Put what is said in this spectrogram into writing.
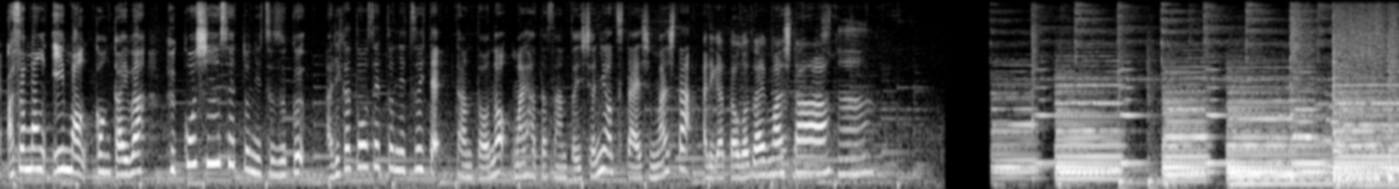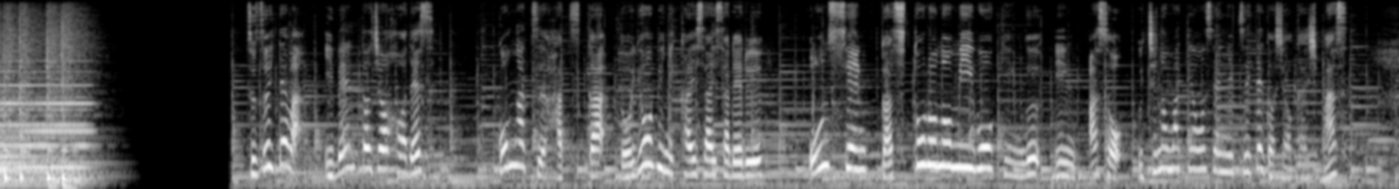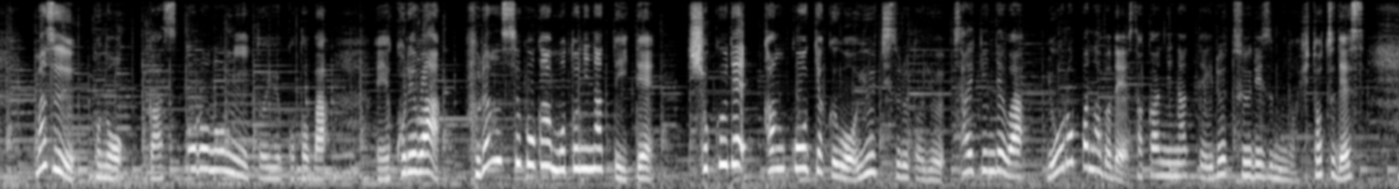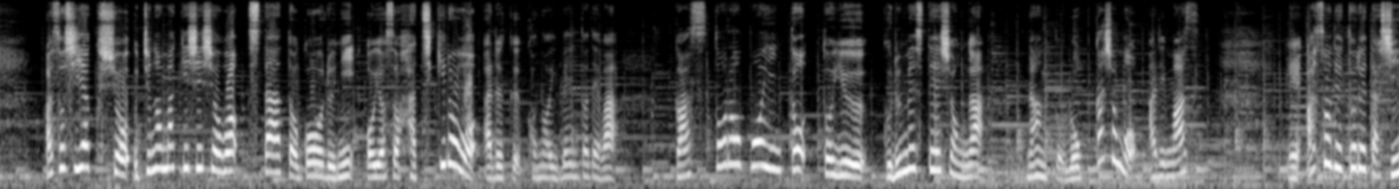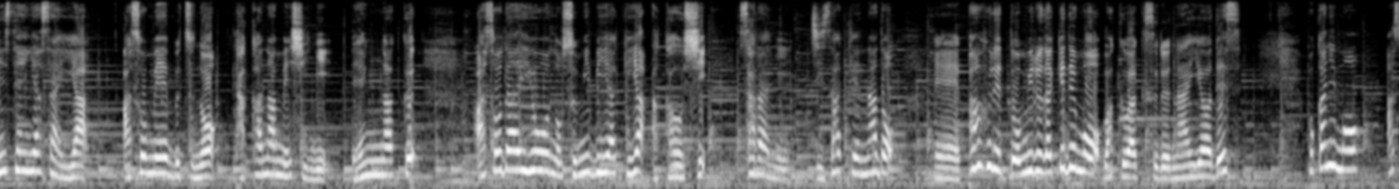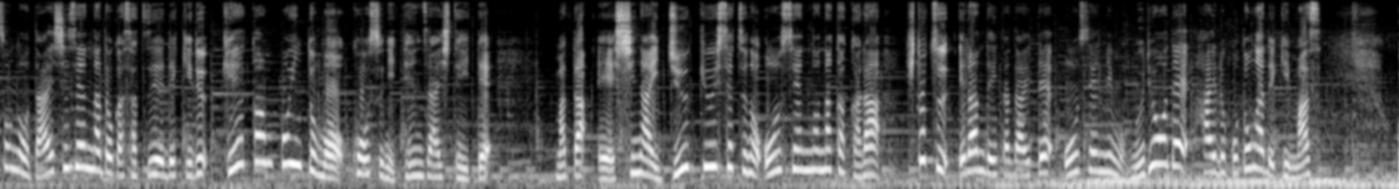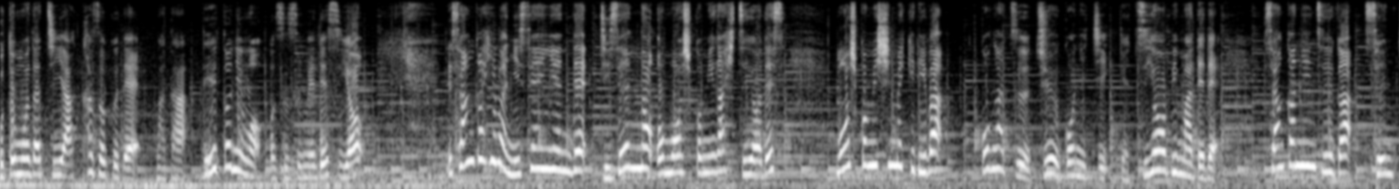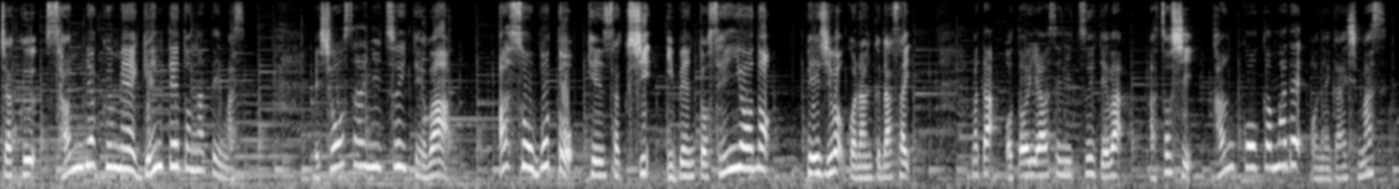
アソモンイーモン今回は復興支援セットに続くありがとうセットについて担当の前畑さんと一緒にお伝えしました。ありがとうございました。続いてはイベント情報です。5月20日土曜日に開催される温泉ガストロノミーウォーキング in 阿蘇内巻温泉についてご紹介します。まずこのガストロノミーという言葉、えー、これはフランス語が元になっていて食で観光客を誘致するという最近ではヨーロッパなどで盛んになっているツーリズムの一つです。阿蘇市役所内巻支所をスタートゴールにおよそ8キロを歩くこのイベントではガストロポイントというグルメステーションがなんと6カ所もあります、阿蘇で採れた新鮮野菜や阿蘇名物の高菜飯に田楽阿蘇大王の炭火焼きや赤牛さらに地酒など、えー、パンフレットを見るだけでもワクワクする内容です。他にも阿蘇の大自然などが撮影できる景観ポイントもコースに点在していてまた、えー、市内19施設の温泉の中から1つ選んでいただいて温泉にも無料で入ることができます。お友達や家族でまたデートにもおすすめですよ。参加費は2000円で事前のお申し込みが必要です。申し込み締め切りは5月15日月曜日までで参加人数が先着300名限定となっています。詳細については阿蘇ボと検索しイベント専用のページをご覧ください。またお問い合わせについては阿蘇市観光課までお願いします。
